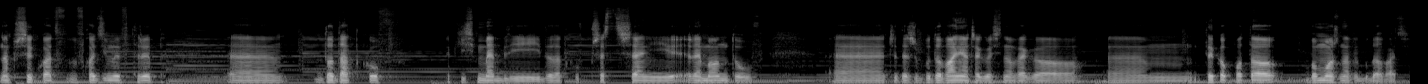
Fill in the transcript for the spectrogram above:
na przykład wchodzimy w tryb yy, dodatków jakichś mebli, dodatków przestrzeni, remontów, e, czy też budowania czegoś nowego, tylko po to, bo można wybudować.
